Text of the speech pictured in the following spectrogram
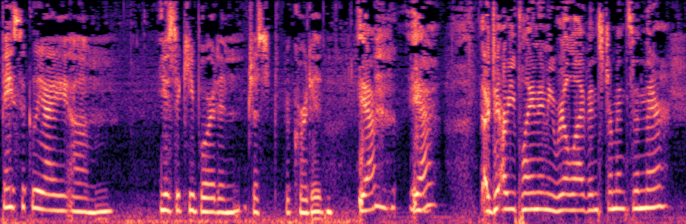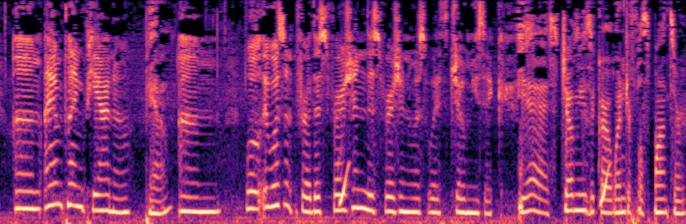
basically I um, used a keyboard and just recorded. Yeah, yeah. Are, are you playing any real live instruments in there? Um, I am playing piano. Piano. Um, well, it wasn't for this version. This version was with JoMusik. Yes, JoMusik, our wonderful sponsor.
